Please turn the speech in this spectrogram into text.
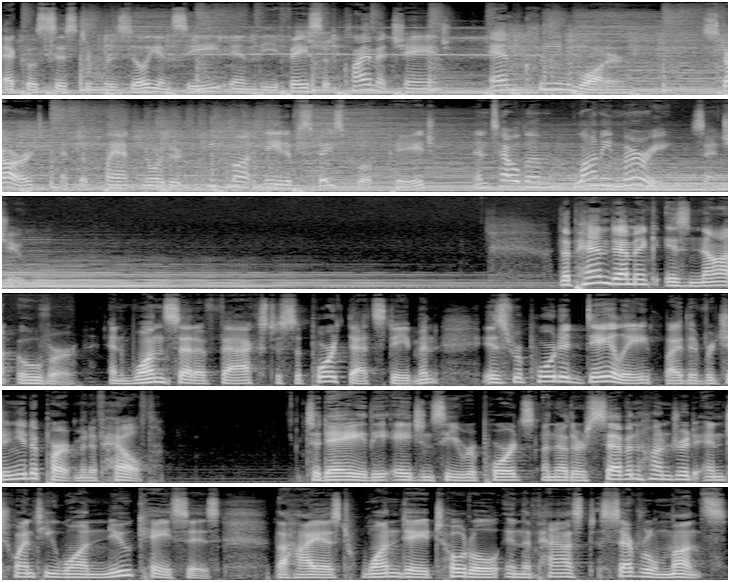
ecosystem resiliency in the face of climate change, and clean water. Start at the Plant Northern Piedmont Natives Facebook page and tell them Lonnie Murray sent you. The pandemic is not over, and one set of facts to support that statement is reported daily by the Virginia Department of Health. Today, the agency reports another 721 new cases, the highest one day total in the past several months.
